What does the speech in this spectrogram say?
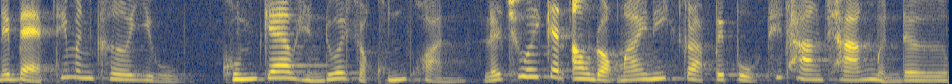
ในแบบที่มันเคยอยู่คุ้มแก้วเห็นด้วยกับคุ้มขวัญ และช่วยกันเอาดอกไม้นี้กลับไปปลูกที่ทางช้างเหมือนเดิม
